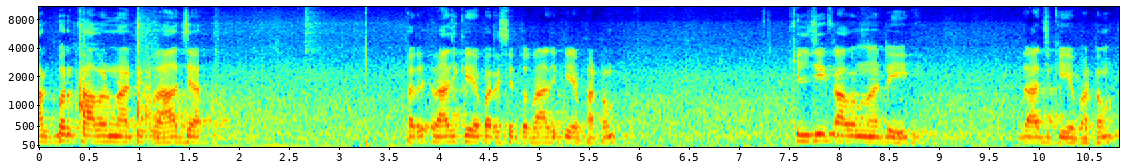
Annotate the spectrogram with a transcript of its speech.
అక్బర్ కాలం నాటి రాజ పరి రాజకీయ పరిస్థితులు రాజకీయ పటం. ఖిల్జీ కాలం నాటి రాజకీయ పటం.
